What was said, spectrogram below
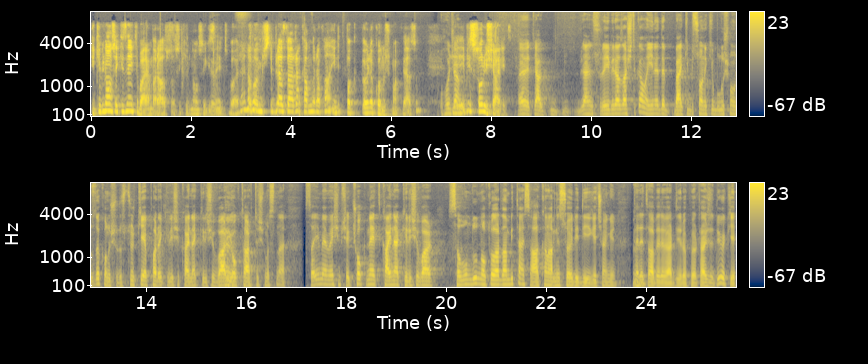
2018'den itibaren var. Ağustos 2018'den Evet. itibaren ama işte biraz daha rakamlara falan inip bakıp öyle konuşmak lazım. Hocam Ee, bir soru işareti. evet ya yani süreyi biraz açtık ama yine de belki bir sonraki buluşmamızda konuşuruz. Türkiye para girişi, kaynak girişi var Evet. yok tartışmasına Sayın Mehmet Şimşek çok net kaynak girişi var. Savunduğu noktalardan bir tanesi Hakan abinin söylediği geçen gün TRT Haber'e verdiği röportajda diyor ki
